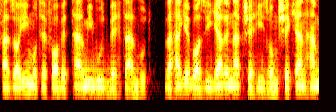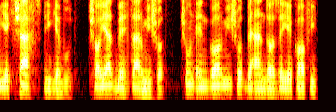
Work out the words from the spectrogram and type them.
فضایی متفاوت تر می بود بهتر بود. و اگه بازیگر نقش هیزم شکن هم یک شخص دیگه بود شاید بهتر می‌شد چون انگار می‌شد به اندازه کافی.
